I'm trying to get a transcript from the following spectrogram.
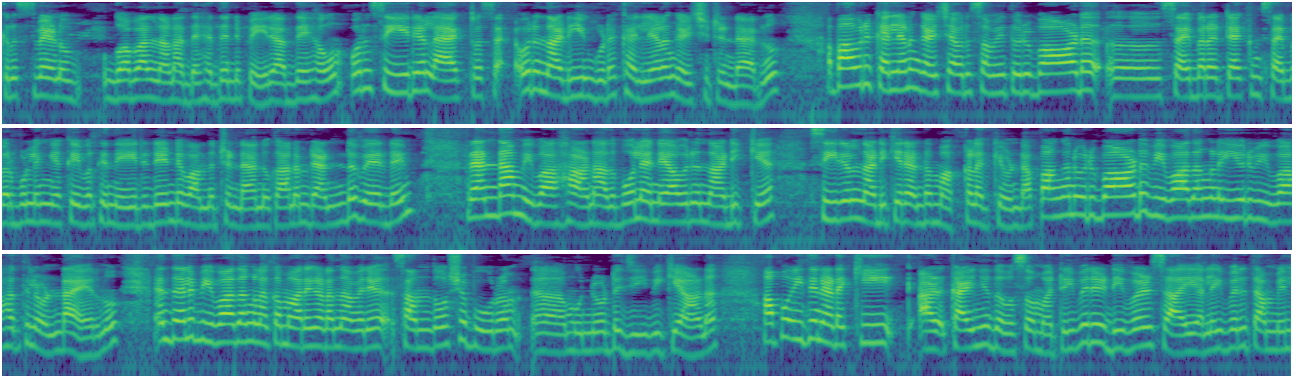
ക്രിസ് വേണു ഗോപാൽ എന്നാണ് അദ്ദേഹത്തിന്റെ പേര്. അദ്ദേഹവും ഒരു സീരിയൽ ആക്ട്രസ് ഒരു നടിയും കൂടെ കല്യാണം കഴിച്ചിട്ടുണ്ടായിരുന്നു. അപ്പോൾ ആ ഒരു കല്യാണം കഴിച്ച ആ ഒരു സമയത്ത് ഒരുപാട് സൈബർ അറ്റാക്കും സൈബർ ബുള്ളിംഗ് ഒക്കെ ഇവർക്ക് നേരിടേണ്ടി വന്നിട്ടുണ്ടായിരുന്നു. കാരണം രണ്ടുപേരുടെയും രണ്ടാം വിവാഹമാണ്. അതുപോലെ തന്നെ ആ ഒരു നടിക്ക് സീരിയൽ നടിക്ക് രണ്ട് മക്കളൊക്കെ ഉണ്ട്. അപ്പോൾ അങ്ങനെ ഒരുപാട് വിവാദങ്ങൾ ഈ ഒരു വിവാഹത്തിലുണ്ടായിരുന്നു. എന്തായാലും വിവാദങ്ങളൊക്കെ മറികടന്ന് അവർ സന്തോഷപൂർവം മുന്നോട്ട് ജീവിക്കുകയാണ്. അപ്പോൾ ഇതിനിടയ്ക്ക് കഴിഞ്ഞ ദിവസവും മറ്റും ഇവർ ഡിവേഴ്സായി അല്ലെങ്കിൽ ഇവർ തമ്മിൽ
